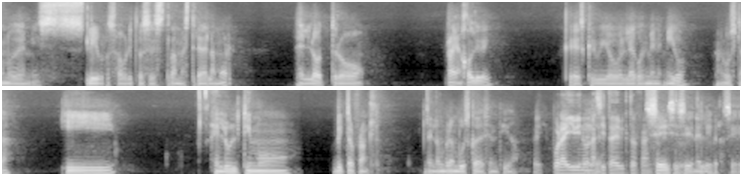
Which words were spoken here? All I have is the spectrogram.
uno de mis libros favoritos es La Maestría del Amor. El otro, Ryan Holiday, que escribió El ego es mi enemigo. Me gusta. Y el último, Víctor Frankl, El hombre en busca de sentido. Por ahí vino una cita de Víctor Frank. Sí, sí, sí, en el libro, sí.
